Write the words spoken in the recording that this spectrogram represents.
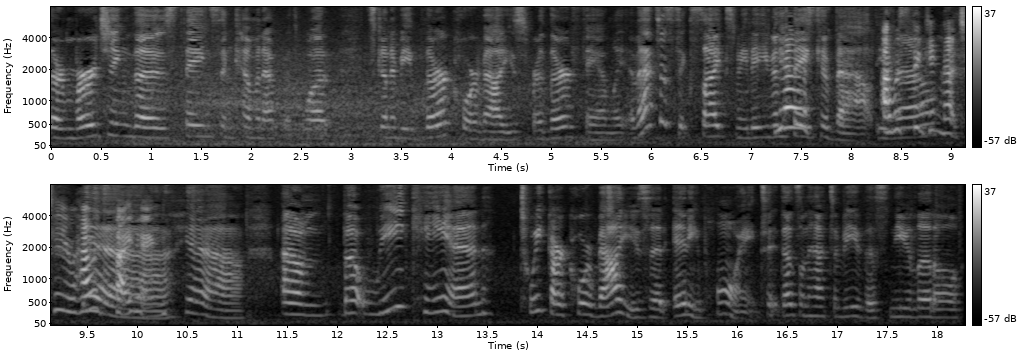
they're merging those things and coming up with what's going to be their core values for their family. And that just excites me to even yes. think about i was thinking that too. How yeah, exciting. yeah um, but we can tweak our core values at any point. It doesn't have to be this new little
